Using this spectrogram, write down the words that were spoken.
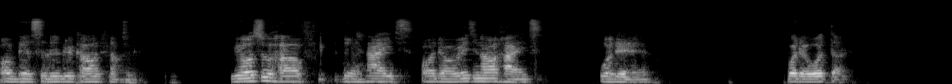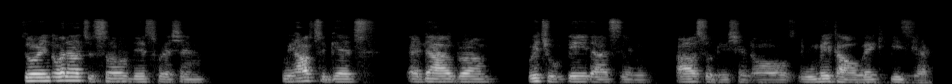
of the cylindrical tank. We also have the height or the original height for the for the water. So in order to solve this question, we have to get a diagram which will aid us in our solution or will make our work easier.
